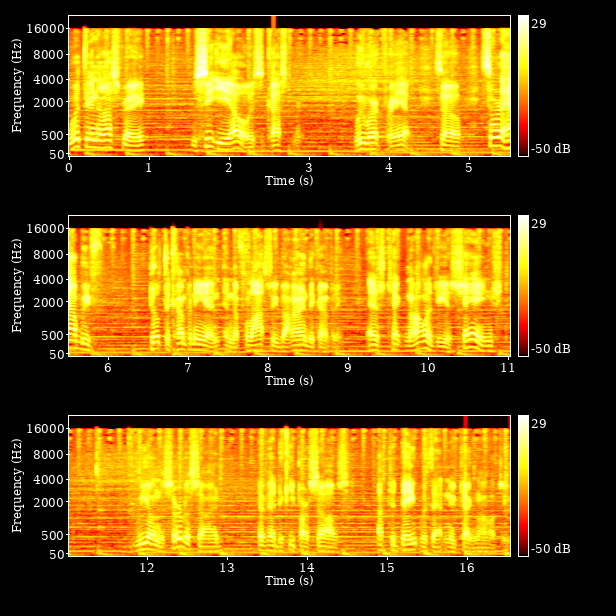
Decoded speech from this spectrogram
Within Osprey, the CEO is the customer. We work for him. So, sort of how we've built the company and, and the philosophy behind the company. As technology has changed, we on the service side have had to keep ourselves up to date with that new technology.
